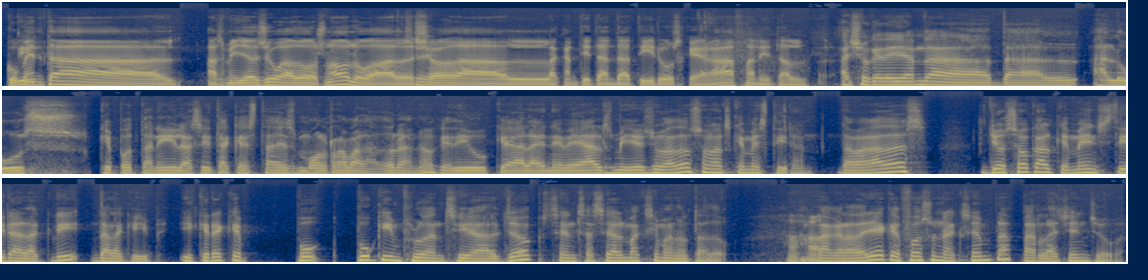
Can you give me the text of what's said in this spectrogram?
Comenta els millors jugadors, no? Lo, el, Sí. Això de la quantitat de tiros que agafen i tal. Això que dèiem de, de l'ús que pot tenir, la cita aquesta és molt reveladora, no? que diu que a la NBA els millors jugadors són els que més tiren. De vegades jo sóc el que menys tira de l'equip i crec que puc, puc influenciar el joc sense ser el màxim anotador. Uh M'agradaria que fos un exemple per la gent jove.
